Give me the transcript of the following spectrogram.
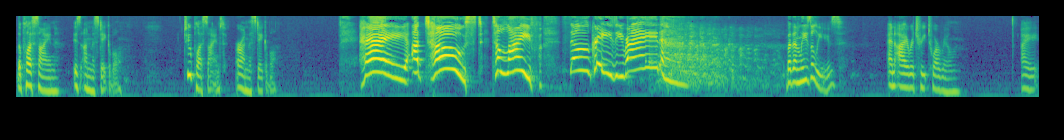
The plus sign is unmistakable. Two plus signs are unmistakable. Hey, a toast to life! So crazy, right? but then Lisa leaves, and I retreat to our room. I,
